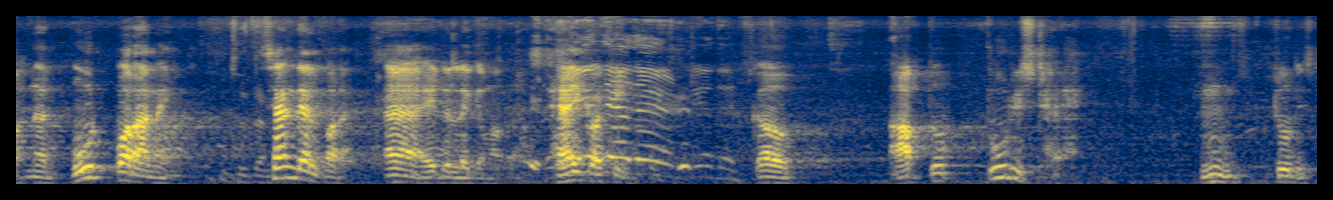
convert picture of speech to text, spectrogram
আপনার বুট পরা নাই, স্যান্ডেল পরা। হ্যাঁ এটার লেগে মামলা। হ্যাঁ ককি আপ তো টুরিস্ট হ্যাঁ। হুম, টুরিস্ট।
